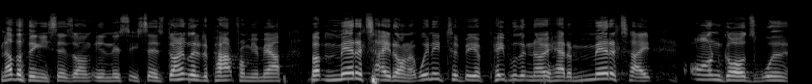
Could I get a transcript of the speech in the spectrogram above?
Another thing he says on, in this, he says, Don't let it depart from your mouth, but meditate on it. We need to be a people that know how to meditate on God's word.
